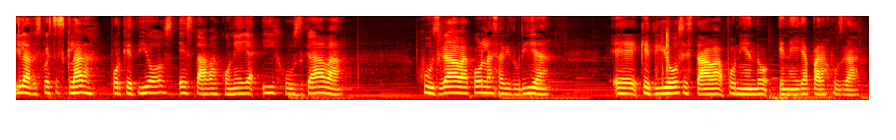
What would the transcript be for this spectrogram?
Y la respuesta es clara, porque Dios estaba con ella y juzgaba, juzgaba con la sabiduría eh, que Dios estaba poniendo en ella para juzgar.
